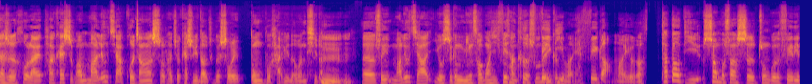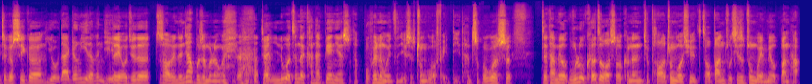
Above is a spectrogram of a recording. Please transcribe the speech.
但是后来他开始往马六甲扩张的时候，他就开始遇到这个所谓东部海域的问题了。嗯，呃，所以马六甲又是跟明朝关系非常特殊的一个飞地嘛，飞港嘛，有个。它到底算不算是中国的飞地？这个是一个有待争议的问题。对，我觉得至少人家不这么认为。对你如果真的看他编年史，他不会认为自己是中国飞地，他只不过是在他没有无路可走的时候，可能就跑到中国去找帮助。其实中国也没有帮他。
